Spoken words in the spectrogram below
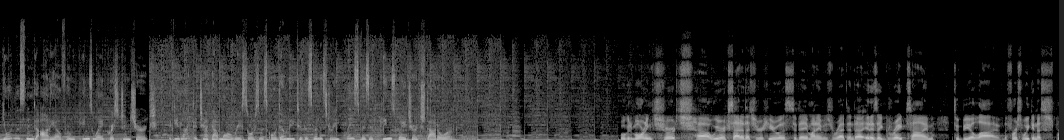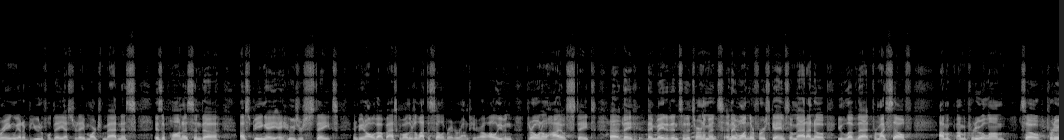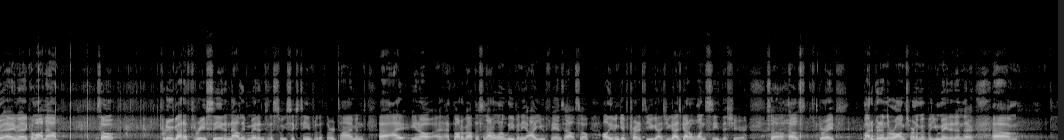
You're listening to audio from Kingsway Christian Church. If you'd like to check out more resources or donate to this ministry, please visit kingswaychurch.org. Well, good morning, church. Uh, we are excited that you're here with us today. My name is Rhett, and uh, it is a great time to be alive. The first weekend of spring, we had a beautiful day yesterday. March Madness is upon us, and uh, us being a, a, Hoosier state and being all about basketball, there's a lot to celebrate around here. I'll, I'll even throw in Ohio State. Uh, they, they made it into the tournament, and they won their first game. So, Matt, I know you love that. For myself, I'm a, I'm a Purdue alum. So, Purdue, amen, come on now. So, Purdue got a three seed, and now they've made it into the Sweet 16 for the third time. And uh, I, you know, I, I, thought about this, and I don't want to leave any IU fans out, so I'll even give credit to you guys. You guys got a one seed this year, so that was great. Might have been in the wrong tournament, but you made it in there. Um,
